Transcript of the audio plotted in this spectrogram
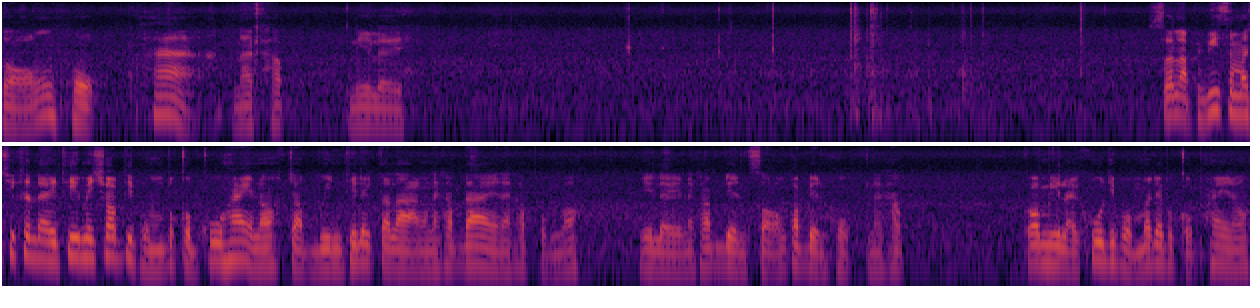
265 นะครับ นี่เลยสำหรับพี่ๆสมาชิกท่านใดที่ไม่ชอบที่ผมประกบคู่ให้เนาะจับวินที่เลขตารางนะครับได้นะครับผมเนาะ นี่เลยนะครับ เด่น 2 กับเด่น 6 นะครับ ก็มีหลายคู่ที่ผมไม่ได้ประกบให้เนาะ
